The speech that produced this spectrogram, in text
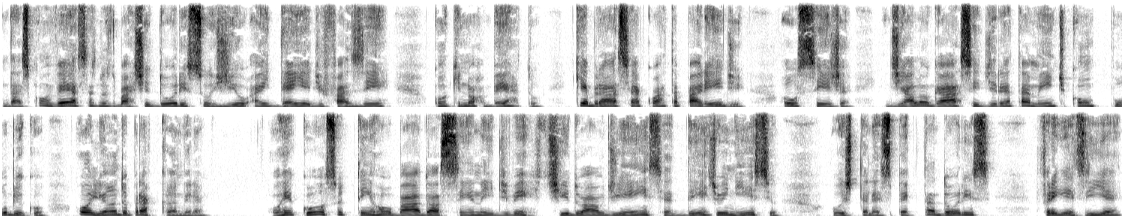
Das conversas nos bastidores surgiu a ideia de fazer com que Norberto quebrasse a quarta parede, ou seja, dialogasse diretamente com o público olhando para a câmera. O recurso tem roubado a cena e divertido a audiência desde o início. Os telespectadores, freguesia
